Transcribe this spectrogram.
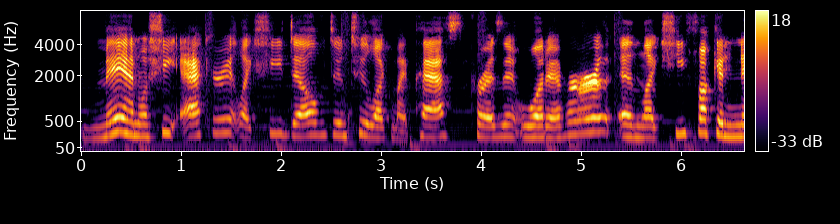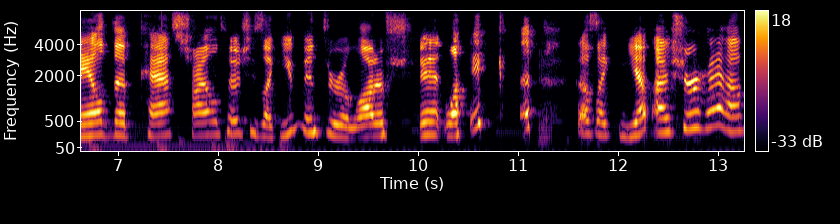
man, was she accurate? Like, she delved into like my past, present, whatever, and Yeah. like she fucking nailed the past childhood. She's like, "You've been through a lot of shit." Like, I was like, "Yep, I sure have."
